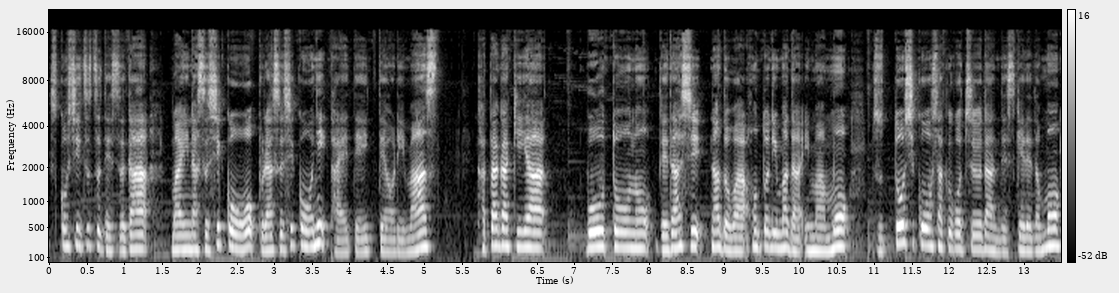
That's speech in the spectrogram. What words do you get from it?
少しずつですがマイナス思考をプラス思考に変えていっております。肩書きや冒頭の出だしなどは本当にまだ今もずっと試行錯誤中なんですけれども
